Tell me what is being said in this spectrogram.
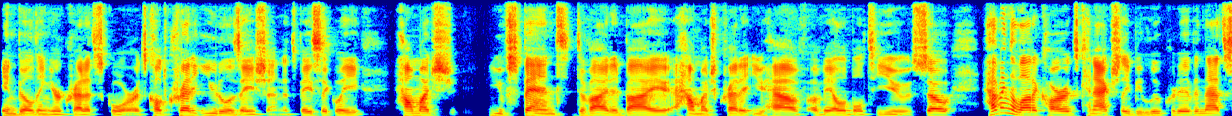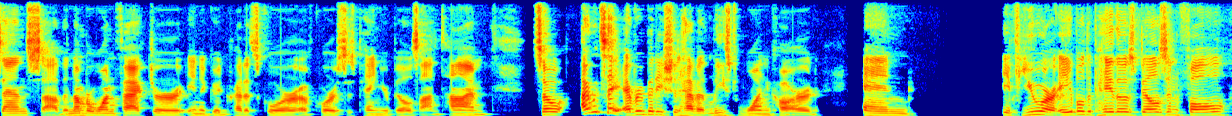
in building your credit score. It's called credit utilization. It's basically how much you've spent divided by how much credit you have available to you. So, having a lot of cards can actually be lucrative in that sense. Uh, the number one factor in a good credit score, of course, is paying your bills on time. So, I would say everybody should have at least one card. And if you are able to pay those bills in full,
